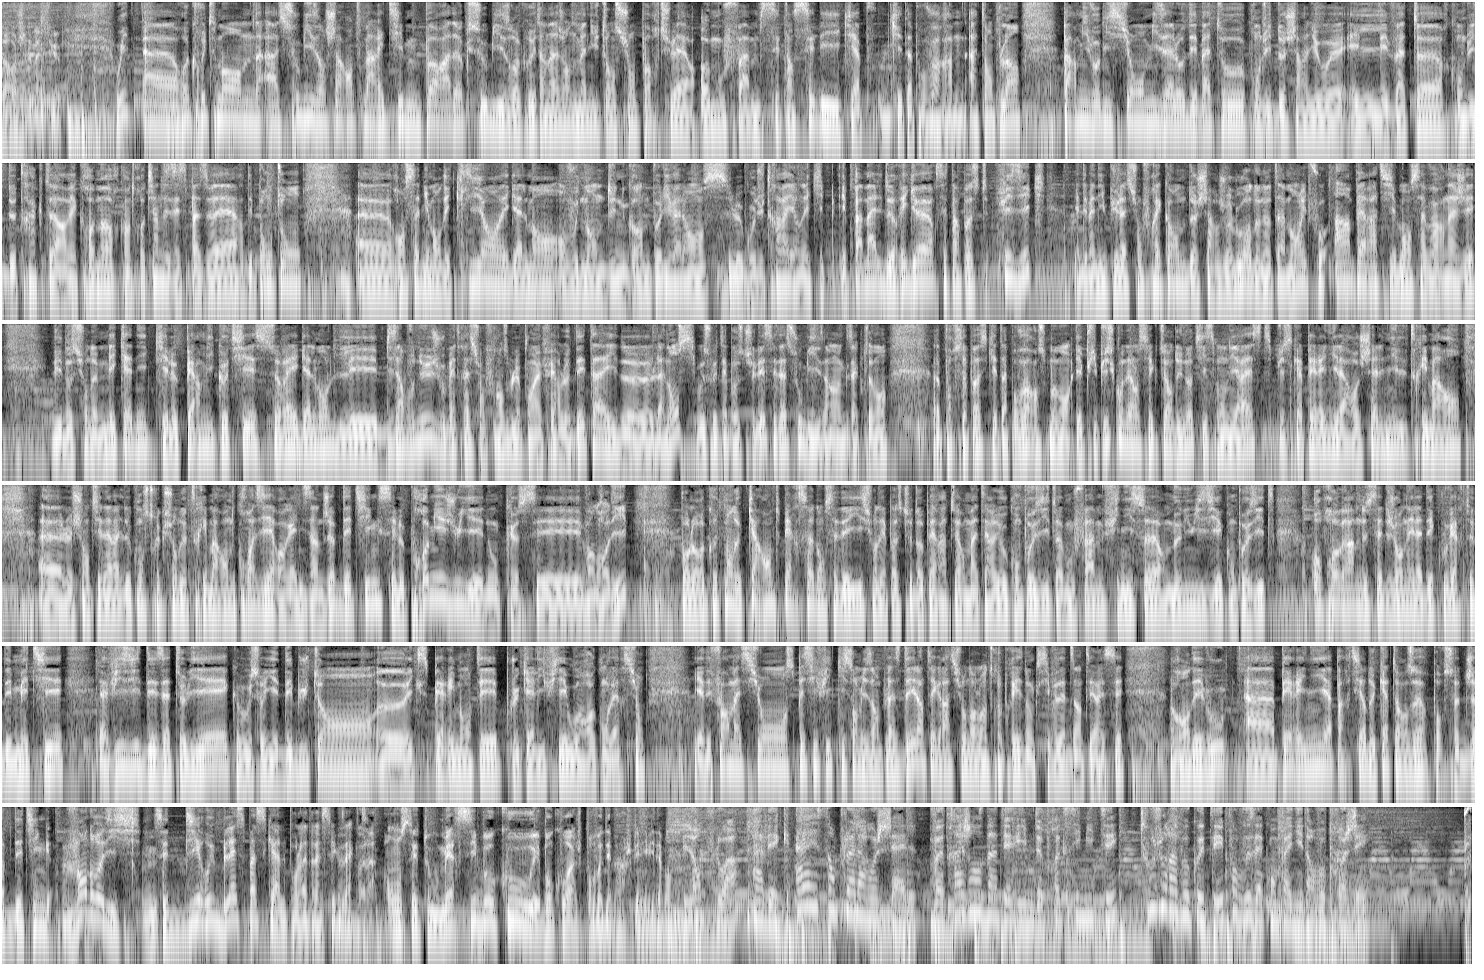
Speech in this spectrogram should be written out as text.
Rochelle, Mathieu. Oui, euh, recrutement à Soubise en Charente-Maritime. Port ad hoc Soubise recrute un agent de manutention portuaire, homme ou femme. C'est un CDI qui, est à pourvoir à, temps plein. Parmi vos missions, mise à l'eau des bateaux, conduite de chariot élévateur, conduite de tracteur avec remorque, entretien des espaces verts, des pontons, euh, renseignement des clients également. On vous demande d'une grande polyvalence, le goût du travail en équipe et pas mal de rigueur. C'est un poste physique. Il y a des manipulations fréquentes de charges lourdes notamment. Il faut impérativement savoir nager. Des notions de mécanique qui est le permis côtier seraient également les bienvenus. Je vous mettrai sur francebleu.fr le détail de l'annonce si vous souhaitez postuler. C'est à Soubise, hein, exactement, pour ce poste qui est à pourvoir en ce moment. Et puis, puisqu'on est dans le secteur du nautisme, on y reste, puisqu'à Périgny-La Rochelle, Nil Trimaran, euh, le chantier naval de construction de trimaran de croisière organise un job dating. C'est le 1er juillet, donc euh, c'est vendredi, pour le recrutement de 40 personnes en CDI sur des postes d'opérateurs matériaux composites, hommes ou femmes, finisseurs, menuisiers composites. Au programme de cette journée, la découverte des métiers, la visite des ateliers, que vous soyez débutant, euh, expérimenté, plus qualifié ou en reconversion. Il y a des formations spécifiques qui sont mises en place dès l'intégration dans l'entreprise. Donc si vous êtes intéressé, rendez-vous à Périgny à partir de 14h pour ce job dating vendredi. Mmh. C'est 10 rue Blaise Pascal pour l'adresse exacte. Voilà, on sait tout. Merci beaucoup et bon courage pour vos démarches, bien évidemment. L'emploi avec AS Emploi La Rochelle, votre agence d'intérim de proximité, toujours à vos côtés pour vous accompagner dans vos projets.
